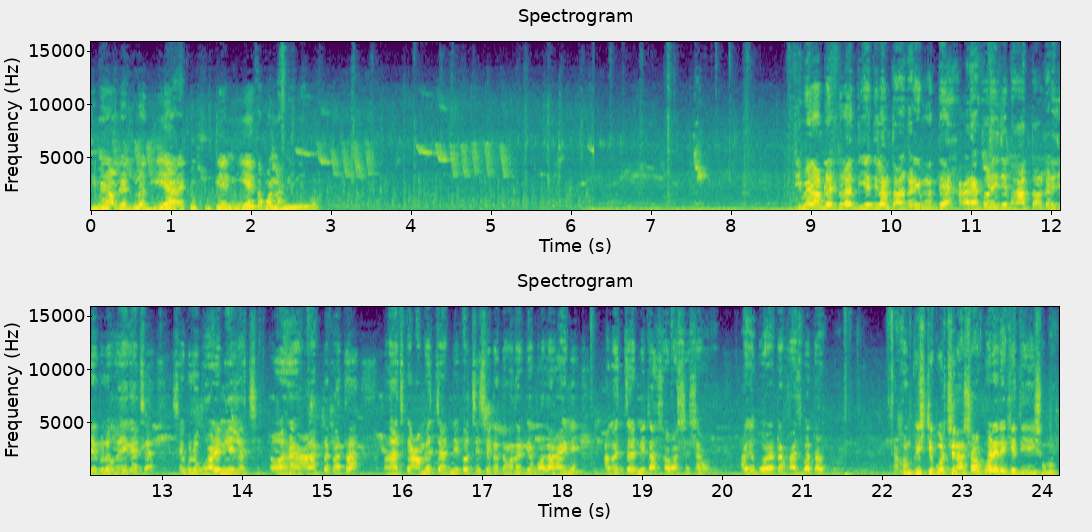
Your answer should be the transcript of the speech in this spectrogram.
ডিমের অমলেটগুলো দিয়ে আর একটু ফুটিয়ে নিয়ে তখন নামিয়ে নেব। ডিমের অমলেটগুলো দিয়ে দিলাম তরকারির মধ্যে। আর এখন এই যে ভাত তরকারি যেগুলো হয়ে গেছে, সেগুলো ঘরে নিয়ে যাচ্ছি। ও হ্যাঁ আর একটা কথা মানে আজকে আমের চাটনি করছি, সেটা তোমাদেরকে বলা হয়নি। আমের চাটনিটা সবার শেষে হবে। আগে বড়াটা ভাজবো, তারপর। এখন বৃষ্টি পড়ছে না, সব ঘরে রেখে দিই এই সময়।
